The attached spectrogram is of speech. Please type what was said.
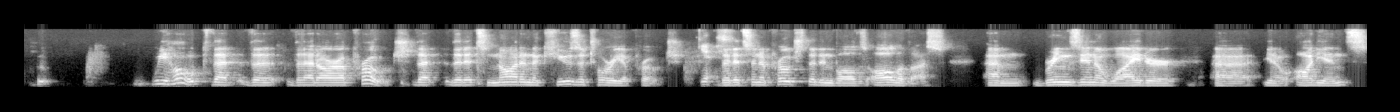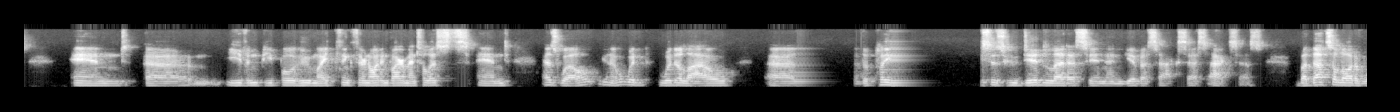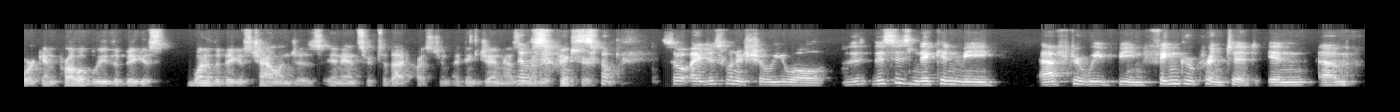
we hope that the that our approach that that it's not an accusatory approach yes. that it's an approach that involves all of us um brings in a wider uh you know audience and um, even people who might think they're not environmentalists and as well, you know, would, would allow uh, the places who did let us in and give us access, access. But that's a lot of work and probably the biggest, one of the biggest challenges in answer to that question. I think Jen has no, another so, picture. So, so I just want to show you all, this, this is Nick and me after we've been fingerprinted in um,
